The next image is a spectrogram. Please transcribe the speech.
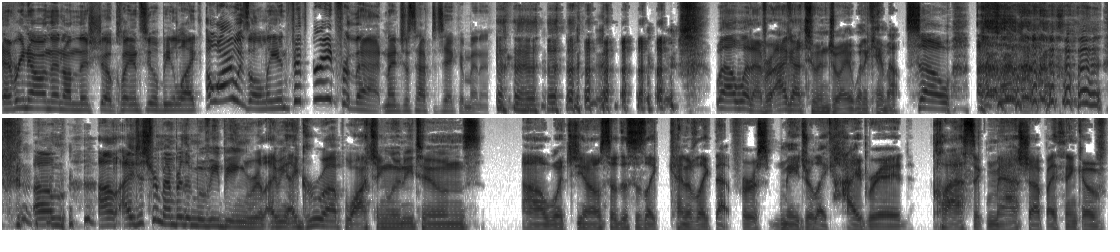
every now and then on this show, Clancy will be like, "Oh, I was only in fifth grade for that," and I just have to take a minute. well, whatever. I got to enjoy it when it came out. So, um, um, I just remember the movie being real. I mean, I grew up watching Looney Tunes, uh, which you know, so this is like kind of like that first major like hybrid classic mashup. I think of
